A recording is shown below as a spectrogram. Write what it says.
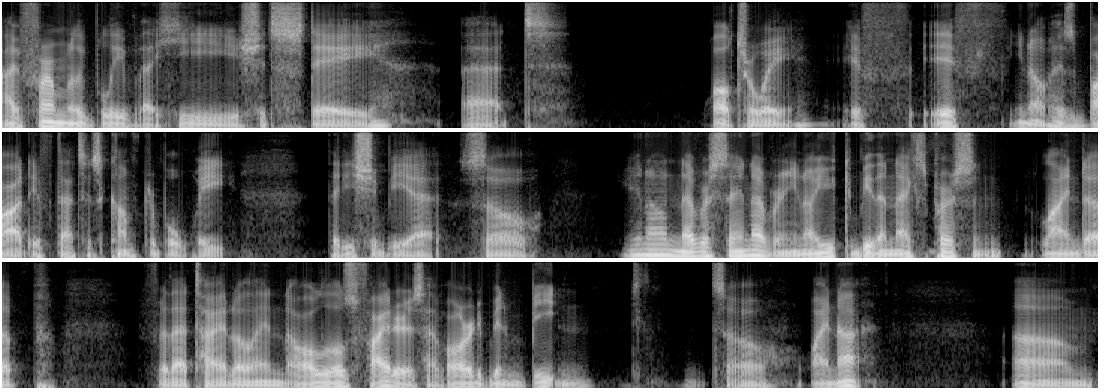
I firmly believe that he should stay at welterweight if if you know his body if that's his comfortable weight that he should be at. So you know, never say never. You know, you could be the next person lined up for that title, and all those fighters have already been beaten. So why not? Um,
